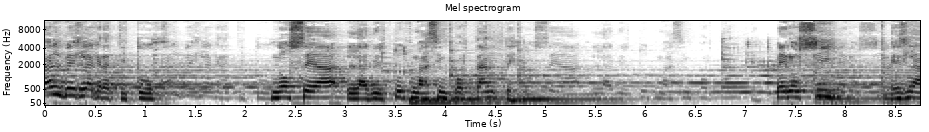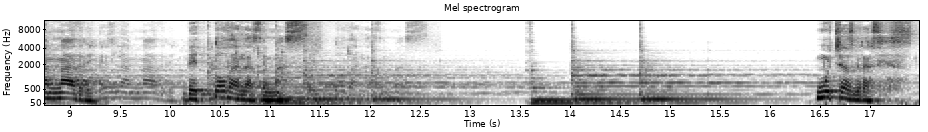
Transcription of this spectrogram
tal vez la gratitud no sea la virtud más importante, pero sí es la madre de todas las demás. Muchas gracias.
